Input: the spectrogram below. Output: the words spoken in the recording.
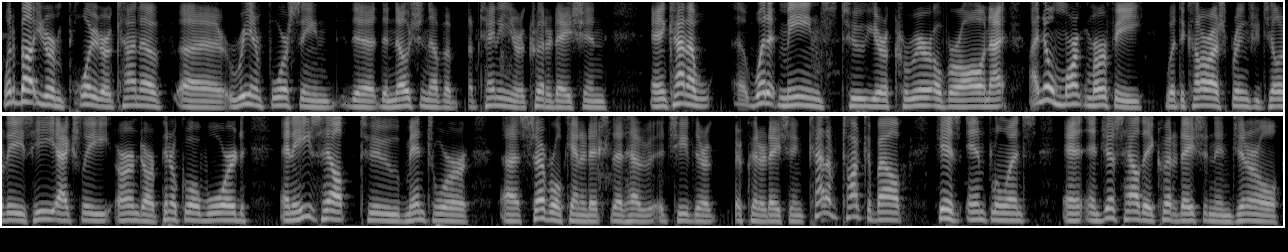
what about your employer kind of uh, reinforcing the the notion of obtaining your accreditation and kind of uh, what it means to your career overall? And I I know Mark Murphy with the Colorado Springs Utilities. He actually earned our Pinnacle Award, and he's helped to mentor uh, several candidates that have achieved their accreditation. Kind of talk about his influence and, and just how the accreditation in general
